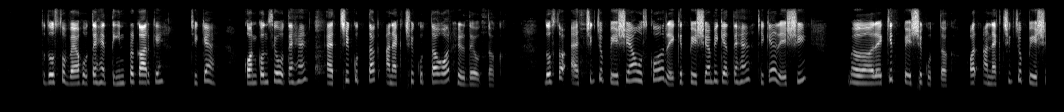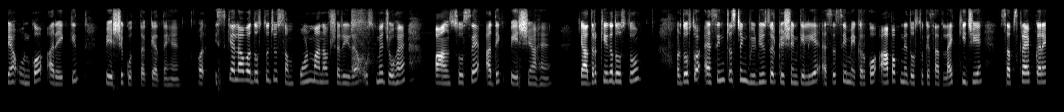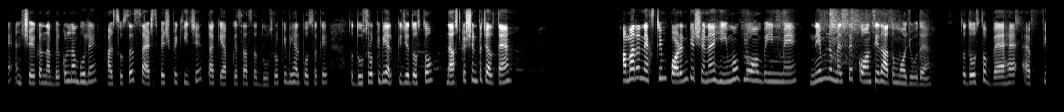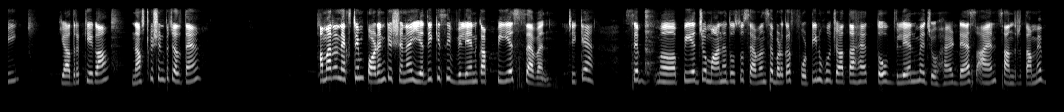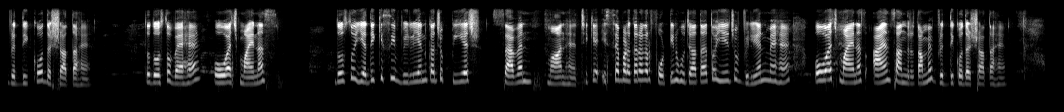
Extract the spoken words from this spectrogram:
तो दोस्तों, वह होते हैं तीन प्रकार के। ठीक है? कौन कौन से होते हैं? ऐच्छिक उत्तक, अनैच्छिक उत्तक और हृदय उत्तक। दोस्तों, ऐच्छिक जो पेशियाँ उसको रेखित पेशियाँ भी कहते हैं, ठीक है? रेशी रेखित पेशिक उत्तक और अनैच्छिक जो पेशियाँ उनको अरेखित पेशिक उत्तक कहते हैं। और इसके अलावा दोस्तों, जो संपूर्ण मानव शरीर है, उसमें जो है 500 से अधिक पेशियाँ हैं। याद रखिएगा दोस्तों और दोस्तों, ऐसे इंटरेस्टिंग वीडियोज़ और क्वेश्चन के लिए एसएससी मेकर को आप अपने दोस्तों के साथ लाइक कीजिए सब्सक्राइब करें एंड शेयर करना बिल्कुल ना भूलें। हर सोशल साइट्स पेज पे कीजिए ताकि आपके साथ साथ दूसरों की भी हेल्प हो सके। तो दूसरों की भी हेल्प कीजिए दोस्तों। नेक्स्ट क्वेश्चन पे चलते हैं। हमारा नेक्स्ट इंपॉर्टेंट क्वेश्चन है हीमोग्लोबिन में निम्न में से कौन सी धातु मौजूद है? तो दोस्तों, वह है एफ़ याद रखिएगा। नेक्स्ट क्वेश्चन पे चलते हैं। हमारा नेक्स्ट इंपॉर्टेंट क्वेश्चन है, यदि किसी विलियन का पी एच सेवन ठीक है, से पी एच जो मान है दोस्तों सेवन से बढ़कर फोर्टीन हो जाता है तो विलियन में जो है डैश आयन सांद्रता में वृद्धि को दर्शाता है। तो दोस्तों वह है ओ एच माइनस दोस्तों यदि किसी विलियन का जो पी एच सेवन मान है, ठीक है, इससे बढ़कर अगर फोर्टीन हो जाता है तो ये जो विलियन में है ओ एच माइनस आयन सांद्रता में वृद्धि को दर्शाता है।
